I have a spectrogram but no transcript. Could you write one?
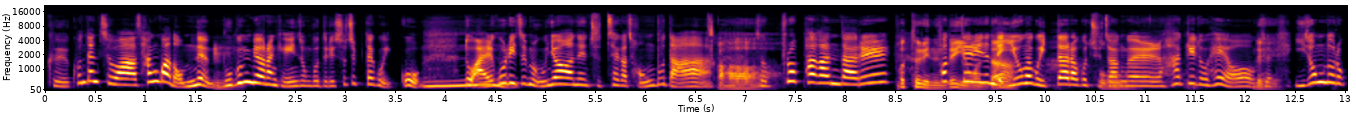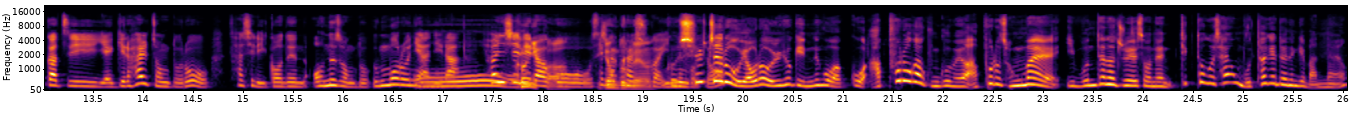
그 콘텐츠와 상관없는 음. 무분별한 개인 정보들이 수집되고 있고 음. 또 알고리즘을 운영하는 주체가 정부다. 아, 그래서 프로파간다를 퍼뜨리는데 퍼뜨리는데. 이용하고 있다라고 주장을 하기도 해요. 그래서 네. 이 정도로까지 얘기를 할 정도로 사실 이거는 어느 정도 음모론이 아니라 오. 현실이라고 그러니까. 이 생각할. 수가 그 있는 거죠. 실제로 여러 의혹이 있는 것 같고 앞으로가 궁금해요. 앞으로 정말 이 몬테나주에서는 틱톡을 사용 못하게 되는 게 맞나요?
